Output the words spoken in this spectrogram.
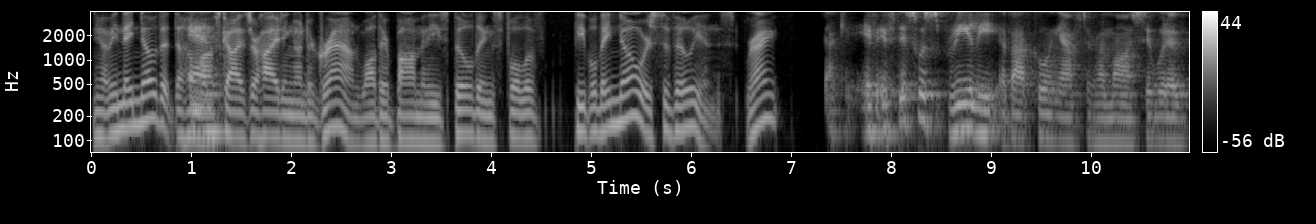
Yeah, I mean, they know that the Hamas and, guys are hiding underground while they're bombing these buildings full of people they know are civilians, right? Exactly. If, if this was really about going after Hamas, it would have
